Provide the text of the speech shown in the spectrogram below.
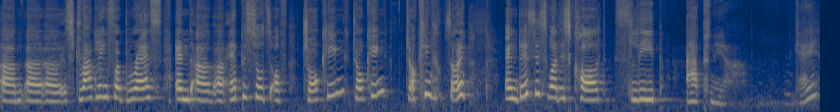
um, uh, uh, struggling for breath, and episodes of choking, choking, choking, sorry. And this is what is called sleep apnea. Okay?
